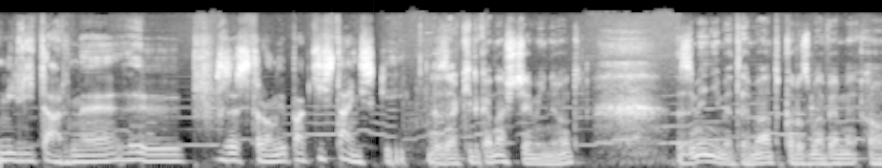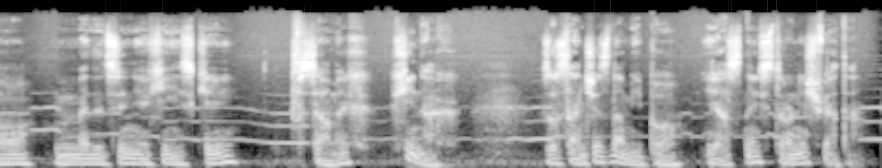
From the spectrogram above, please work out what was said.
militarne ze strony pakistańskiej. Za kilkanaście minut zmienimy temat, porozmawiamy o medycynie chińskiej w samych Chinach. Zostańcie z nami po jasnej stronie świata.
